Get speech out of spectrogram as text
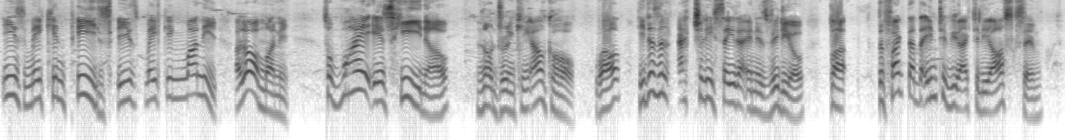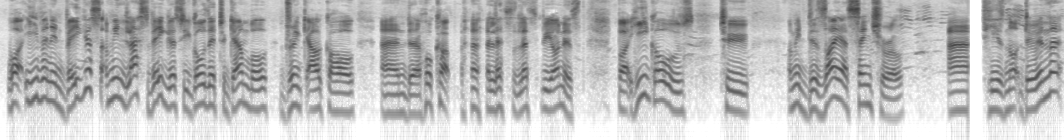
he's making peas, he's making money, a lot of money. So why is he now not drinking alcohol? Well, he doesn't actually say that in his video, but the fact that the interview actually asks him, well, even in Vegas? I mean, Las Vegas, you go there to gamble, drink alcohol, and uh, hook up. let's let's be honest. But he goes to, I mean, Desire Central, and he's not doing that.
